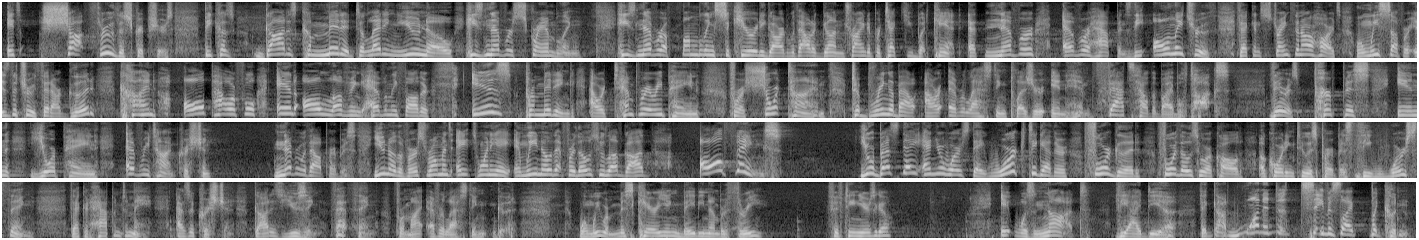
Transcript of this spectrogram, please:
It's shot through the scriptures because God is committed to letting you know He's never scrambling. He's never a fumbling security guard without a gun trying to protect you but can't. It never, ever happens. The only truth that can strengthen our hearts when we suffer is the truth that our good, kind, all powerful, and all loving Heavenly Father is permitting our temporary pain for a short time to bring about our everlasting pleasure in Him. That's how the Bible talks. There is purpose in your pain every time, Christian. Never without purpose. You know the verse, Romans 8 28. And we know that for those who love God, all things, your best day and your worst day, work together for good for those who are called according to his purpose. The worst thing that could happen to me as a Christian, God is using that thing for my everlasting good. When we were miscarrying baby number three, 15 years ago? It was not the idea that God wanted to save his life but couldn't.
